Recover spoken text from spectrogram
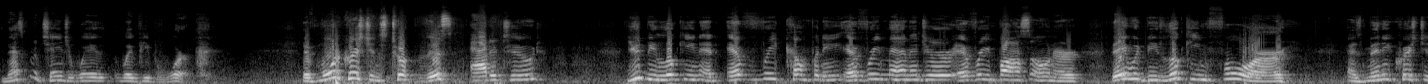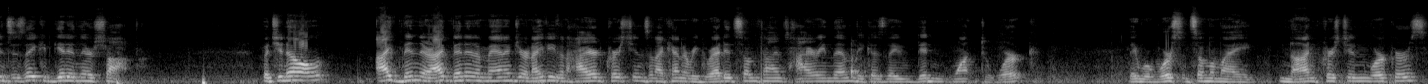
And that's going to change the way the way people work. If more Christians took this attitude, you'd be looking at every company, every manager, every boss owner, they would be looking for as many Christians as they could get in their shop. But you know, I've been there. I've been in a manager, and I've even hired Christians, and I kind of regretted sometimes hiring them because they didn't want to work. They were worse than some of my non-Christian workers,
